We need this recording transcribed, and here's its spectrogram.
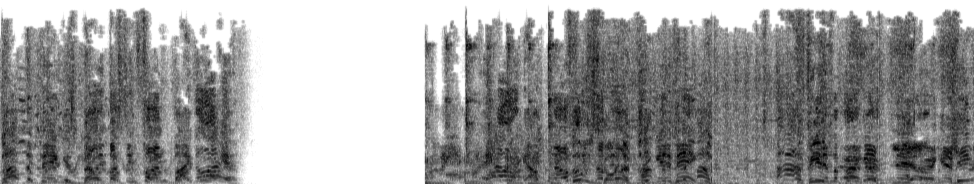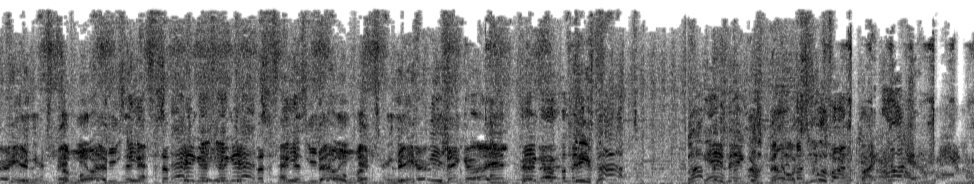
Pop the Pig is belly busting fun by Goliath. Who's going to pop the pig? Feed him a burger? Yum! Keep feeding him. The more he eats, the bigger he gets. And his belly gets bigger, bigger, and bigger. He pops! Pop the Pig is belly busting fun by Goliath.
